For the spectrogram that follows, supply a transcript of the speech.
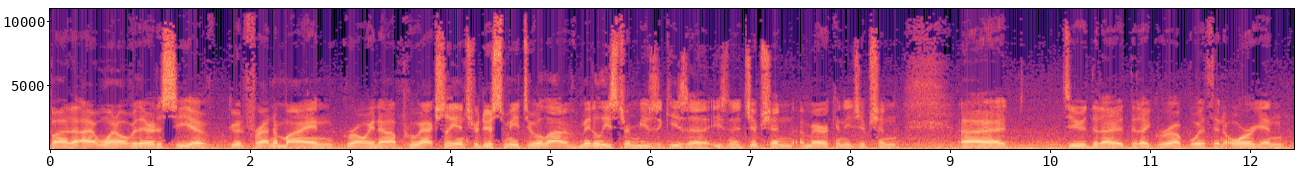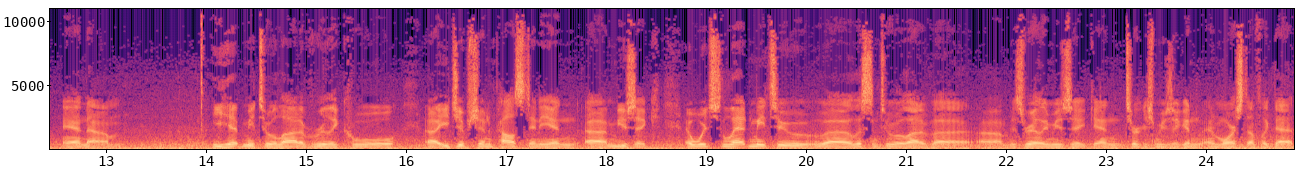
But uh, I went over there to see a good friend of mine growing up, who actually introduced me to a lot of Middle Eastern music. He's a he's an Egyptian American Egyptian uh, dude that I that I grew up with in Oregon, and. Um, he hit me to a lot of really cool uh, Egyptian Palestinian uh, music, uh, which led me to uh, listen to a lot of uh, um, Israeli music and Turkish music and, and more stuff like that.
